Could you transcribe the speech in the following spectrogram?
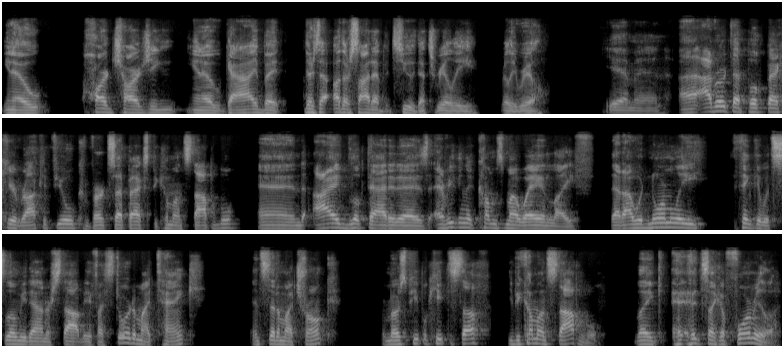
you know hard charging, you know, guy, but there's that other side of it too that's really really real. Yeah, man. Uh, I wrote that book back here, Rocket Fuel, Convert Setbacks, Become Unstoppable. And I looked at it as everything that comes my way in life that I would normally think that would slow me down or stop me. If I stored in my tank instead of my trunk, where most people keep the stuff, you become unstoppable. Like it's like a formula.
